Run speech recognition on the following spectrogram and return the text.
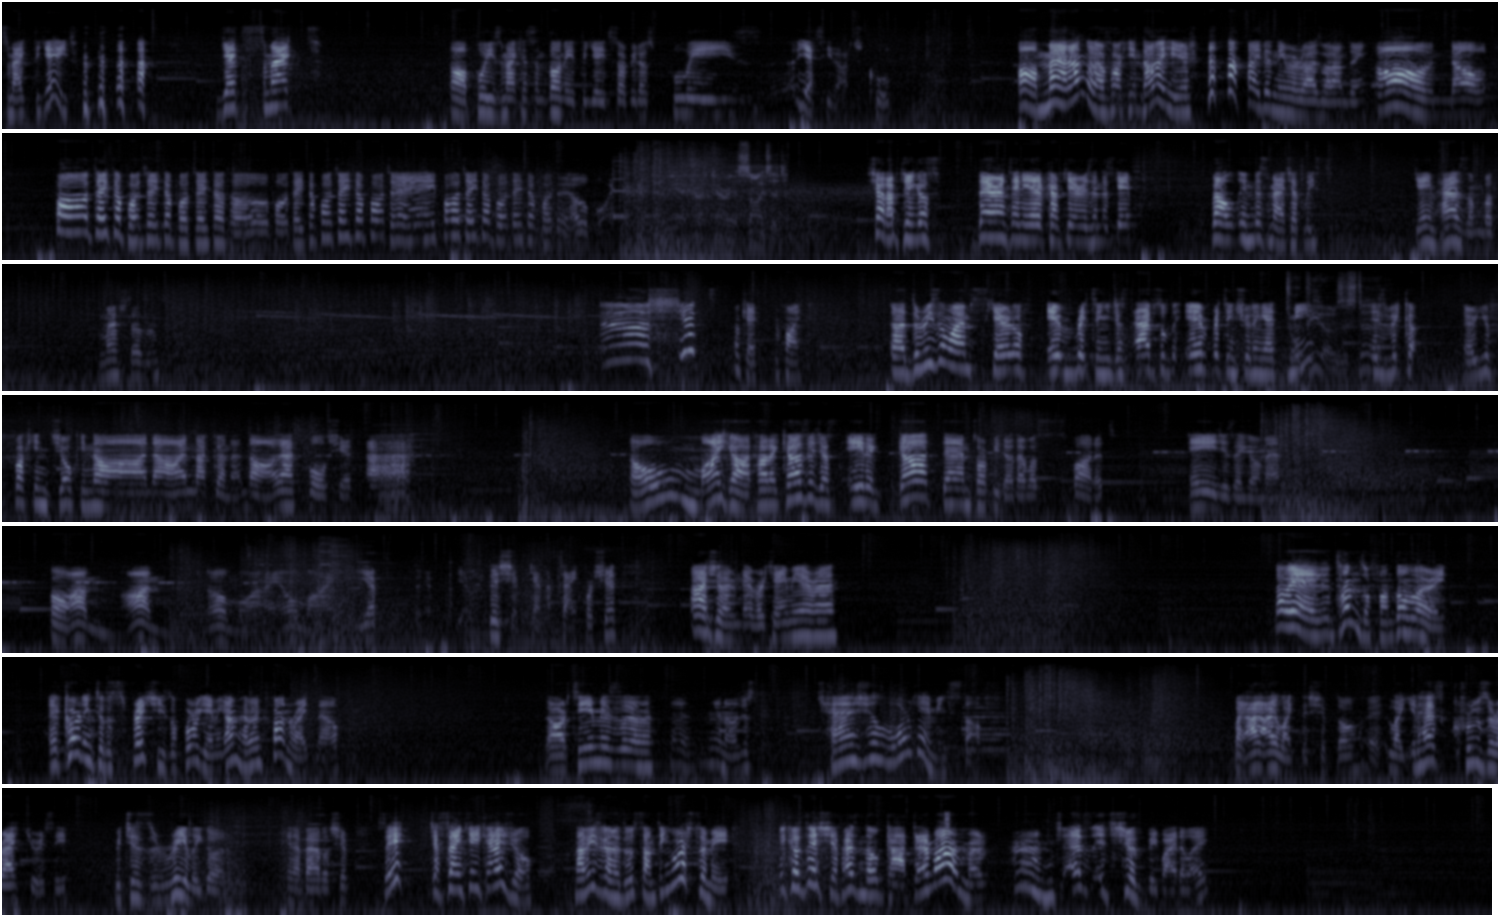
smack the gate. Get smacked. Oh, please, Mackinson, don't eat the gate torpedoes, please. Yes, he does. Cool. Oh, man, I'm gonna fucking die here. I didn't even realize what I'm doing. Oh, no. Potato, potato, potato, to, potato, potato, potato, potato, potato, potato. Oh boy. Shut up, Jingles. There aren't any aircraft carriers in this game. Well, in this match at least. Game has them, but match doesn't. Uh, shit! Okay, we're fine. Uh, the reason why I'm scared of everything, just absolutely everything shooting at me, is because... Are you fucking joking? No, no, I'm not gonna. No, that's bullshit. Ah. Oh my god, Harekaze just ate a goddamn torpedo that was spotted ages ago, man. Oh, I'm, I'm, oh my, oh my, yep, yep, yep. this ship cannot tank for shit. I should have never came here, man. Oh yeah, tons of fun, don't worry. According to the spreadsheets of Wargaming, I'm having fun right now. Our team is, uh, you know, just casual wargaming stuff. Like, I, I like this ship though. It, like, it has cruiser accuracy, which is really good in a battleship. See? Just 10k casual. Now he's gonna do something worse to me. Because this ship has no goddamn armor. As it should be, by the way.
